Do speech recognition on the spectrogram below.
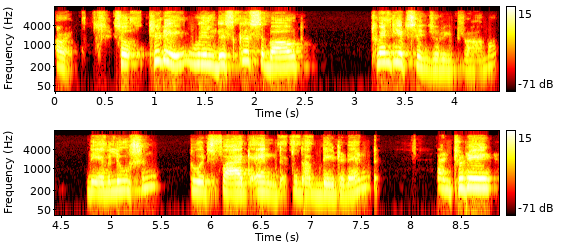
all right. So today we'll discuss about 20th century drama, the evolution to its fag end, to the updated end. And today,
